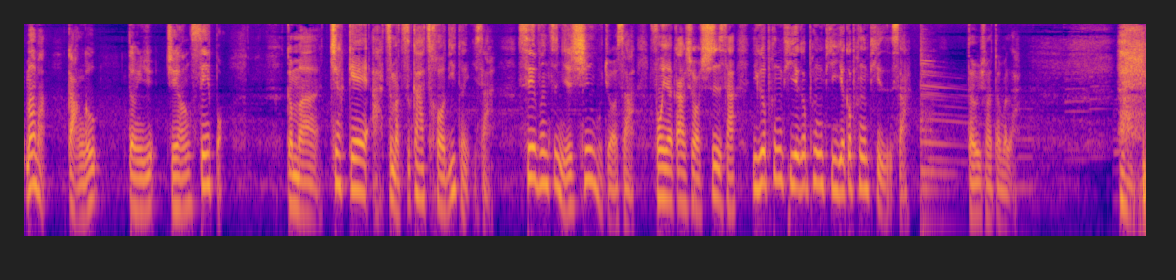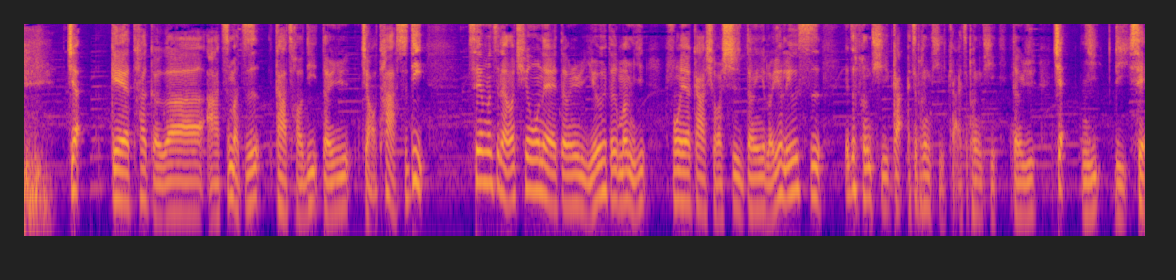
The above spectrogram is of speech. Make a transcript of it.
妈妈加我等于吉祥三宝。那么，秸秆、鞋子、袜子加草地等于啥？三分之二的新话叫啥？枫叶加小溪是啥？一个喷嚏，一个喷嚏，一个喷嚏是啥？都晓得不啦？唉，秸秆它搿个鞋子、袜子加草地等于脚踏实地。三分之两个青蛙呢等于有头没尾。枫叶加小溪等于落叶流水。一只喷嚏加一只喷嚏加一只喷嚏等于接二连三。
